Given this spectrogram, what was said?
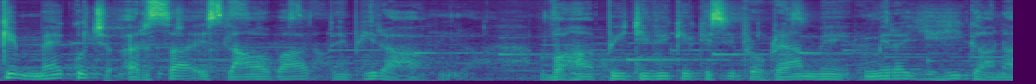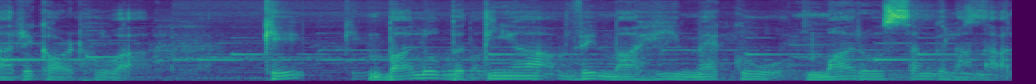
کہ میں کچھ عرصہ اسلام آباد میں بھی رہا ہوں۔ وہاں پی ٹی وی کے کسی پروگرام میں میرا یہی گانا ریکارڈ ہوا کہ بالو بتیاں و ماہی میکو مارو سنگلا نال۔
